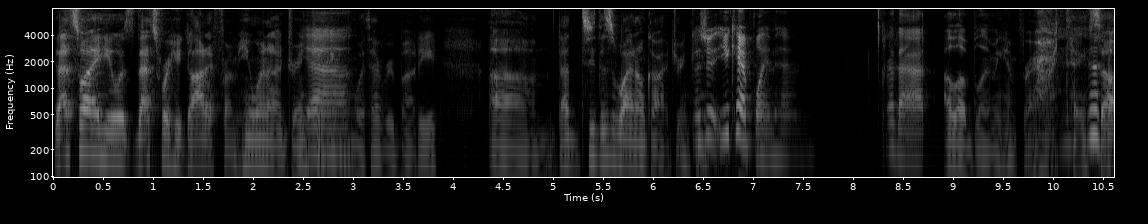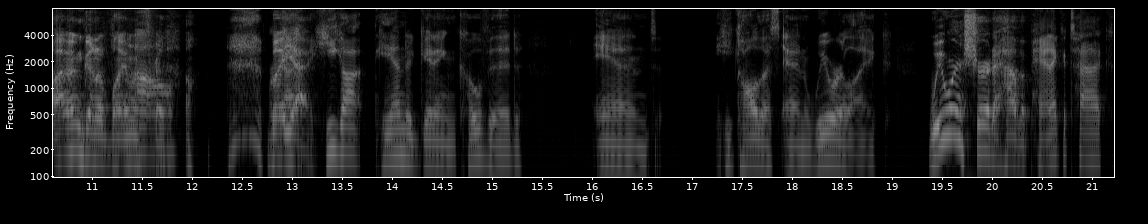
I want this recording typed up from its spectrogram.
That's why he was. That's where he got it from. He went out drinking Yeah. with everybody. Um, that see, this is why I don't go out drinking. You, you can't blame him for that. I love blaming him for everything, so I'm gonna blame him for Oh. that. one. But yeah, he got he ended up getting COVID, and he called us, and we were like, we weren't sure to have a panic attack,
